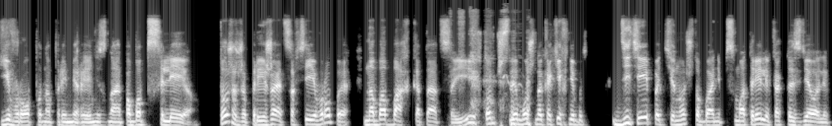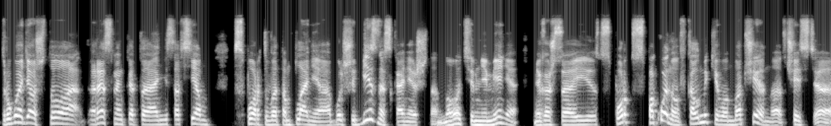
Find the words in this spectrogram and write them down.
Европы, например, я не знаю, по бобслею, тоже же приезжает со всей Европы на бабах кататься, и в том числе можно каких-нибудь детей подтянуть, чтобы они посмотрели, как это сделали. Другое дело, что рестлинг это не совсем спорт в этом плане, а больше бизнес, конечно, но тем не менее, мне кажется, и спорт спокойно. В Калмыкии вон вообще в честь э,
